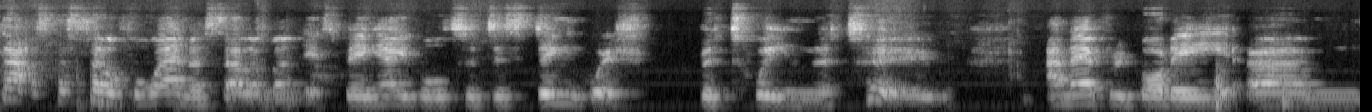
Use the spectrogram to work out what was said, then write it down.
that's the self awareness element. It's being able to distinguish between the two. And everybody um,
